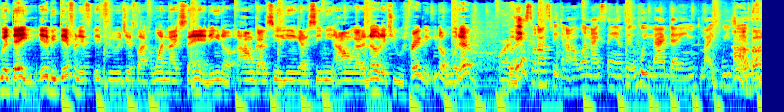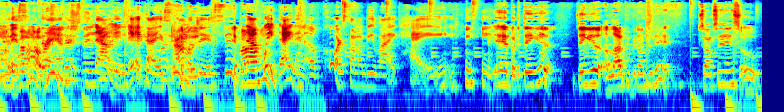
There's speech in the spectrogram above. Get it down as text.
we're dating. It'd be different if, if it was just like a one night stand and you know, I don't gotta see you, you ain't gotta see me, I don't gotta know that you was pregnant, you know, whatever. Right. That's what I'm speaking on. One night stands that we not dating, like we just Ah, by- messing by around. means. Now in that case, Yeah, I'ma just yeah, now if we dating, of course I'ma be like, hey, Yeah, but the thing is, thing is, a lot of people don't do that. So I'm saying, so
